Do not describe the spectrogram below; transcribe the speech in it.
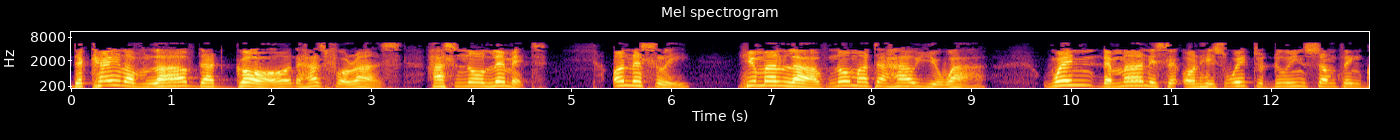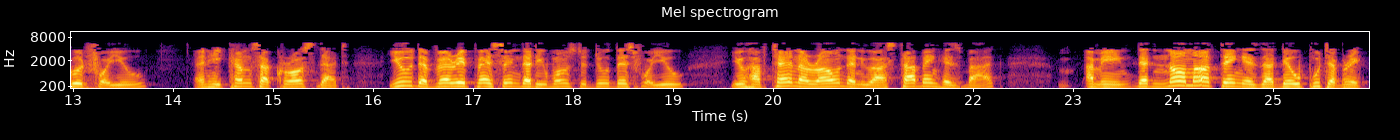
the kind of love that God has for us has no limit. Honestly, human love, no matter how you are, when the man is on his way to doing something good for you, and he comes across that, you, the very person that he wants to do this for you, you have turned around and you are stabbing his back. I mean, the normal thing is that they will put a brick.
